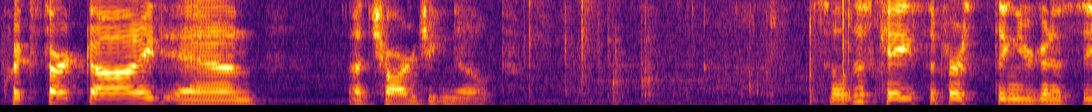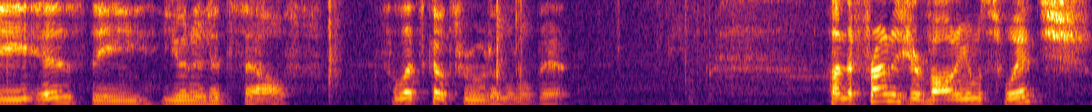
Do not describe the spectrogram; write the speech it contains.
Quick start guide and a charging note. So in this case, the first thing you're going to see is the unit itself. So let's go through it a little bit. On the front is your volume switch.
